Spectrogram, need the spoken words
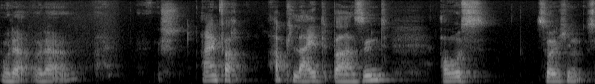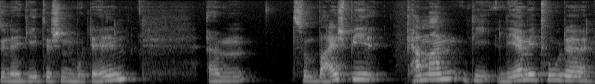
oder, oder einfach ableitbar sind aus solchen synergetischen Modellen. Ähm, zum Beispiel kann man die Lehrmethode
